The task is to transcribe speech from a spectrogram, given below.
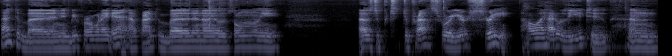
phantom bud, and before when I didn't have phantom bud, and I was only I was de depressed for a year straight. All I had was YouTube. And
